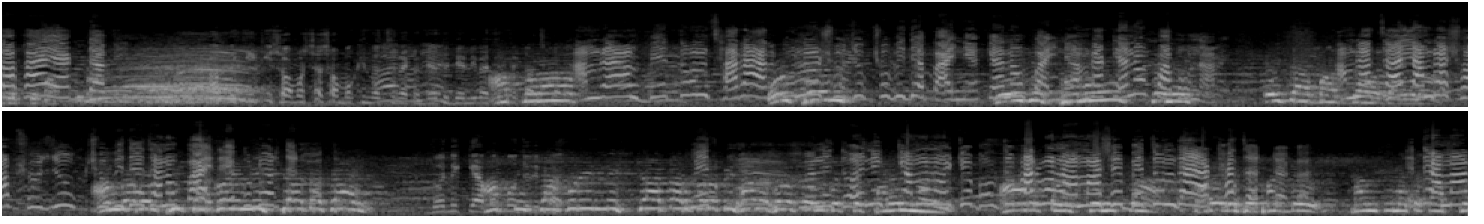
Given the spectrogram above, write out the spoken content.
দফায় এক দাবি। আপনি কি কি সমস্যার সম্মুখীন হচ্ছেন এখন যেহেতু? আমরা বেতন ছাড়া আর কোনো সুযোগ সুবিধা পাই না। কেন পাই না? আমরা কেন পাবো না? আমরা চাই আমরা সব সুযোগ সুবিধা যেন পাই রেগুলারদের মতো দৈনিক কেমন মজুরি মানে দৈনিক কেমন ওইটা বলতে পারব না মাসে বেতন দেয় আট হাজার টাকা। এতে আমার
